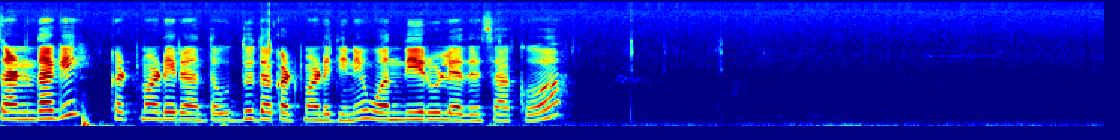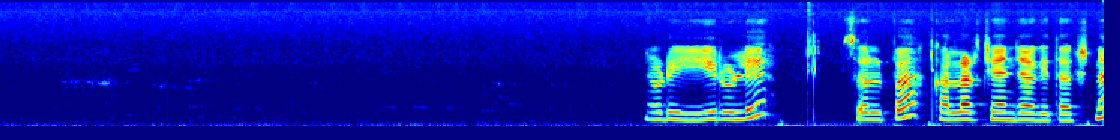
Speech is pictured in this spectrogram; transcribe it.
ಸಣ್ಣದಾಗಿ ಕಟ್ ಮಾಡಿರೋ ಅಂತ ಉದ್ದುದ ಕಟ್ ಮಾಡಿದ್ದೀನಿ. ಒಂದು ಈರುಳ್ಳಿ ಆದರೆ ಸಾಕು. ನೋಡಿ ಈರುಳ್ಳಿ ಸ್ವಲ್ಪ ಕಲರ್ ಚೇಂಜ್ ಆಗಿದ ತಕ್ಷಣ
